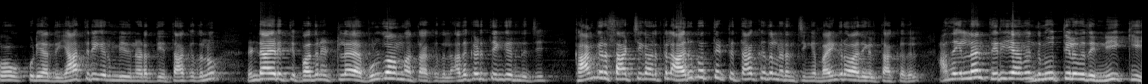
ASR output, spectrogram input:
போகக்கூடிய அந்த யாத்ரீகர் மீது நடத்திய தாக்குதலும் ரெண்டாயிரத்தி பதினெட்டில் புல்வாமா தாக்குதல் அதுக்கடுத்து எங்கே இருந்துச்சு? காங்கிரஸ் ஆட்சி காலத்தில் அறுபத்தெட்டு தாக்குதல் நடந்துச்சுங்க பயங்கரவாதிகள் தாக்குதல். அதையெல்லாம் தெரியாமல் இந்த நூற்றி எழுபது நீக்கி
